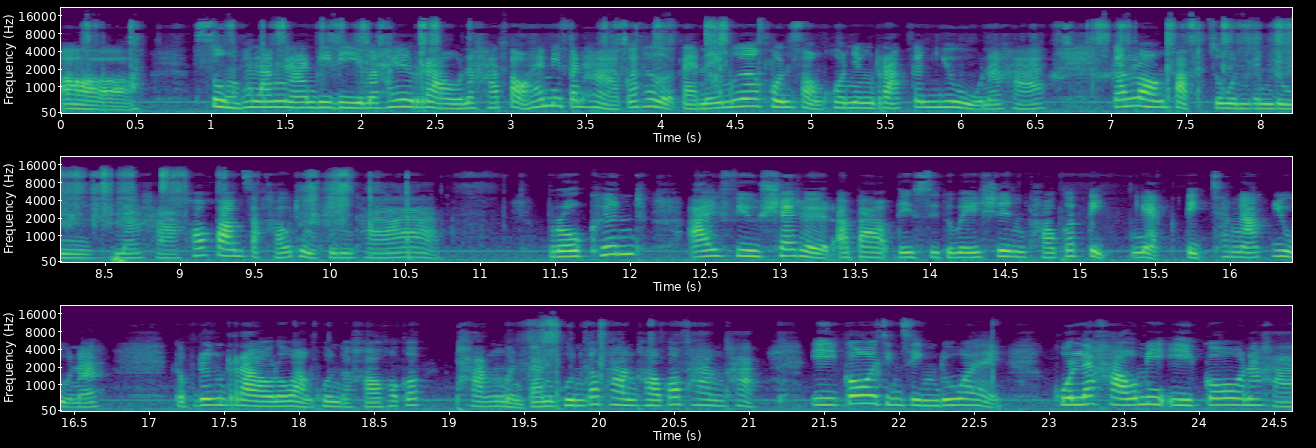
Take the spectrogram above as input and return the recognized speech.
เอ่อ สุ่มพลังงานดีๆ มาให้เรานะคะ ต่อให้มีปัญหาก็เถอะแต่ในเมื่อคนสองคนยังรักกันอยู่นะคะ ก็ลองปรับจูนกันดูนะคะ ข้อความจากเขาถึงคุณค่ะ broken I feel shattered about this situation เขาก็ติดแงกติดชะงักอยู่นะ กับเรื่องราวระหว่างคุณกับเขาเขาก็พังเหมือนกันคุณก็พังเขาก็พังค่ะ อีโก้จริง ๆด้วย คุณและเขามีอีโก้นะคะ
